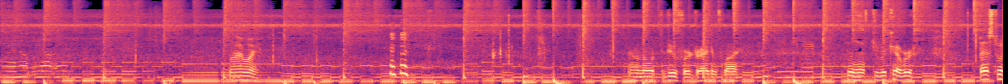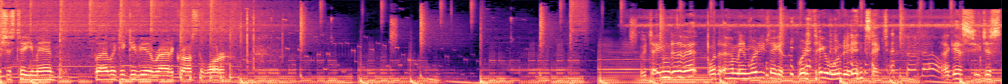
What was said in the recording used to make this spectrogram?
Wanna help me out there? Fly away. I don't know what to do for a dragonfly. He'll have to recover. Best wishes to you, man. Glad we could give you a ride across the water. We take him to the vet? What? I mean, where do you take it? Where do you take a wounded insect? I guess you just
